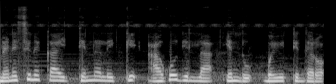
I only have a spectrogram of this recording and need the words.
ಮೆಣಸಿನಕಾಯಿ ತಿನ್ನಲಿಕ್ಕೆ ಆಗೋದಿಲ್ಲ ಎಂದು ಬೈಯುತ್ತಿದ್ದರು.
